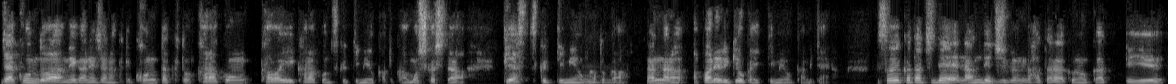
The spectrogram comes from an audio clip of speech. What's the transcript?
じゃあ今度はメガネじゃなくてコンタクト、カラコン、かわいいカラコン作ってみようかとか、もしかしたらピアス作ってみようかとか、なんならアパレル業界行ってみようかみたいな。そういう形で、なんで自分が働くのかっていう、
